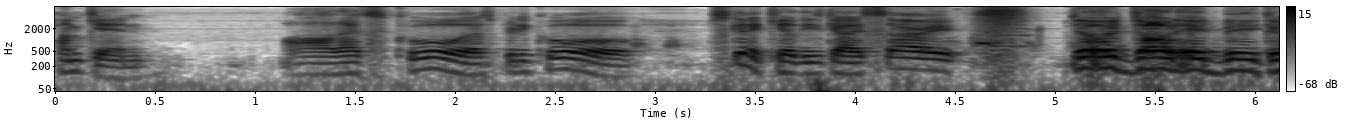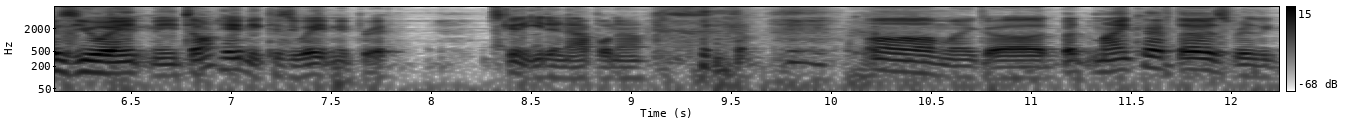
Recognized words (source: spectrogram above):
pumpkin. Oh, that's cool. That's pretty cool. I'm just gonna kill these guys. Sorry. Don't, don't hate me because you ain't me. Don't hate me because you ate me, bro. I'm just gonna eat an apple now. oh my god. But Minecraft, though, is really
